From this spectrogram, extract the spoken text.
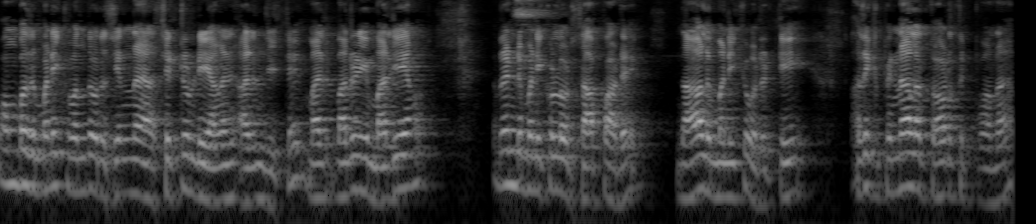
ஒன்பது மணிக்கு வந்து ஒரு சின்ன சிற்றுண்டி அணி அறிஞ்சிட்டு ம மறுபடியும் மதியம் ரெண்டு மணிக்குள்ளே ஒரு சாப்பாடு நாலு மணிக்கு ஒரு டீ அதுக்கு பின்னால் தோட்டத்துக்கு போனால்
